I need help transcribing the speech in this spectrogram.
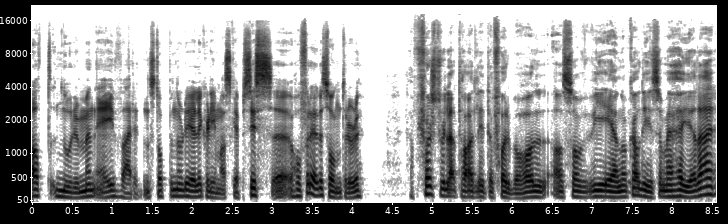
at nordmenn er i verdenstoppen når det gjelder klimaskepsis. Eh, hvorfor er det sånn, tror du? Først vil jeg ta et lite forbehold. Altså, Vi er nok av de som er høye der,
